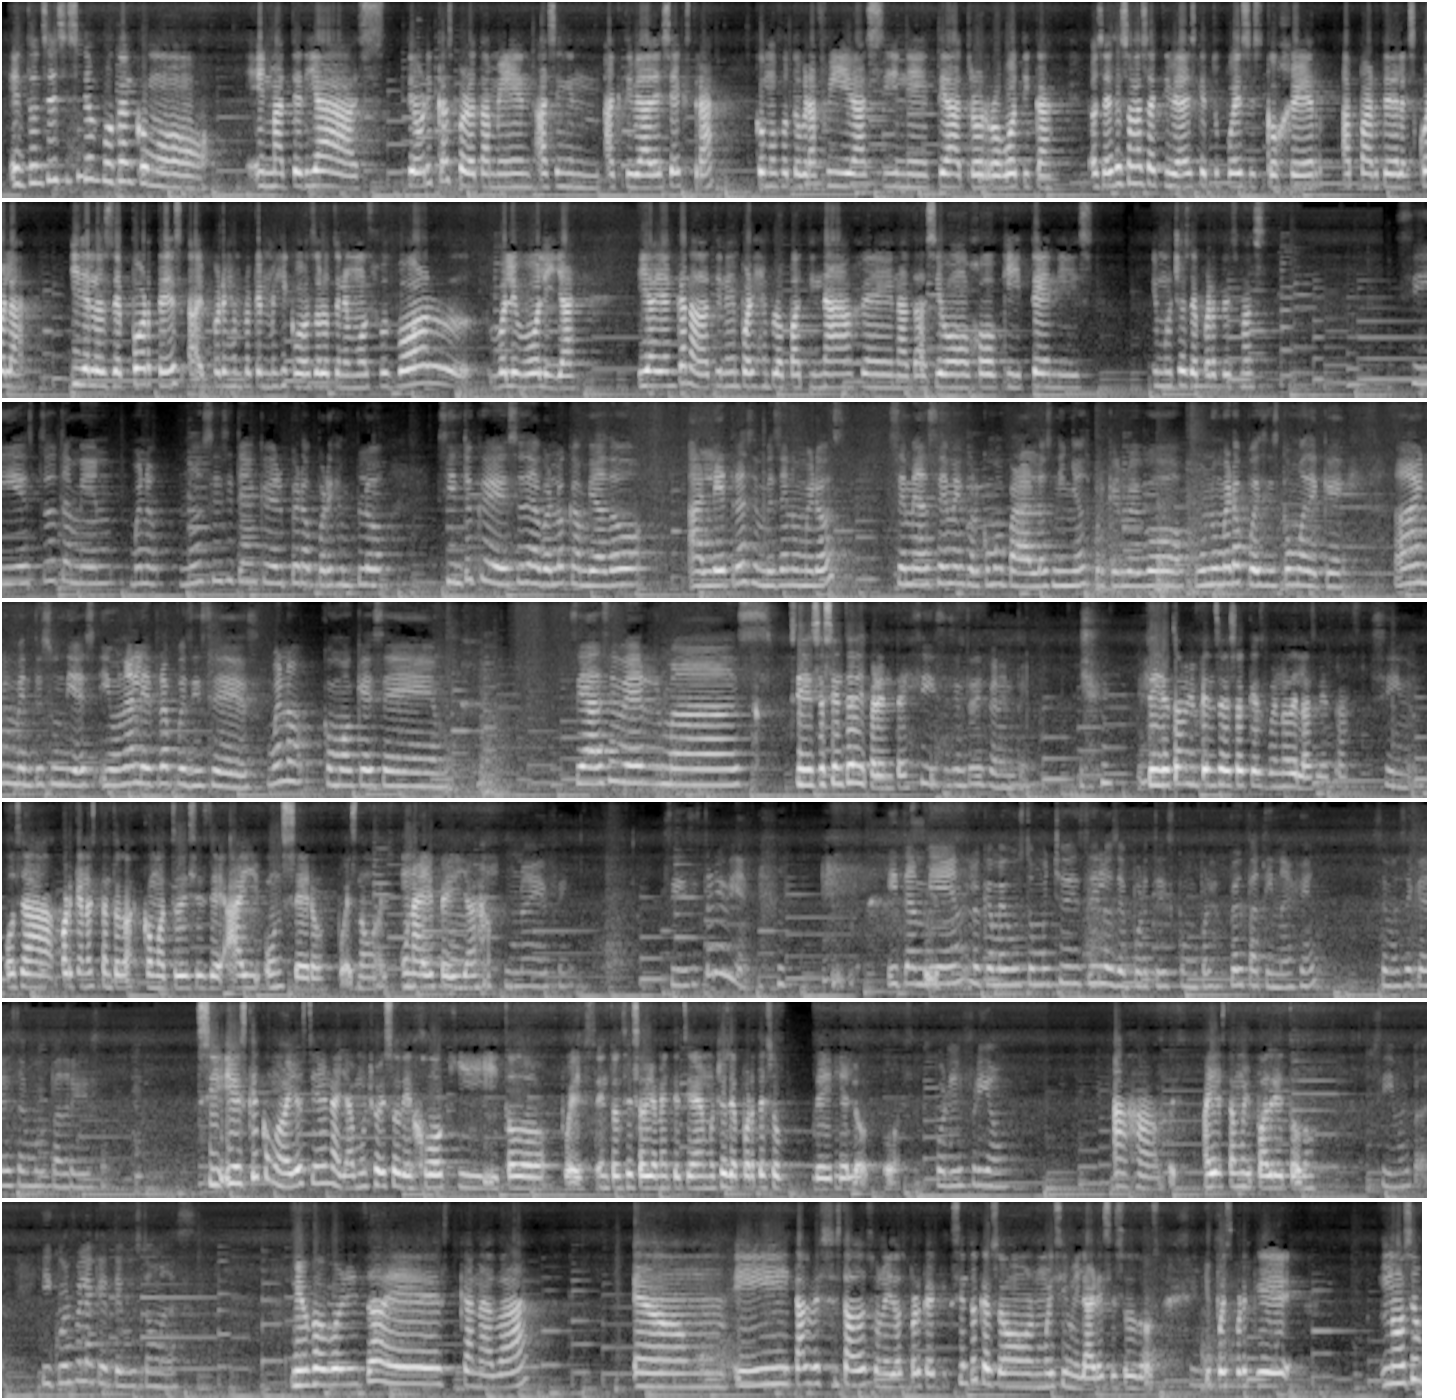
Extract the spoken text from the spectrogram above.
Entonces sí se enfocan como en materias teóricas, pero también hacen actividades extra, como fotografía, cine, teatro, robótica. O sea, esas son las actividades que tú puedes escoger aparte de la escuela. Y de los deportes, hay, por ejemplo, que en México solo tenemos fútbol, voleibol y ya. Y allá en Canadá tienen, por ejemplo, patinaje, natación, hockey, tenis y muchos deportes más. Sí, esto también, bueno, no sé si tenga que ver, pero por ejemplo, siento que eso de haberlo cambiado a letras en vez de números, se me hace mejor como para los niños porque luego un número pues es como de que, ay, no inventes un 10 y una letra pues dices, bueno, como que se, se hace ver más... Sí, se siente diferente. Sí, se siente diferente. Sí, yo también pienso eso que es bueno de las letras. Sí. O sea, porque no es tanto como tú dices de hay un cero, pues no, una F y ya. Una F. Sí, sí estaría bien. Y también lo que me gustó mucho es de los deportes, como por ejemplo el patinaje. Se me hace que debe estar muy padre eso. Sí, y es que como ellos tienen allá mucho eso de hockey y todo, pues entonces obviamente tienen muchos deportes sobre hielo o así. Por el frío. Ajá, pues ahí está muy padre todo. Sí, muy padre. ¿Y cuál fue la que te gustó más? Mi favorita es Canadá em, y tal vez Estados Unidos, porque siento que son muy similares esos dos. Y pues porque no sé,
